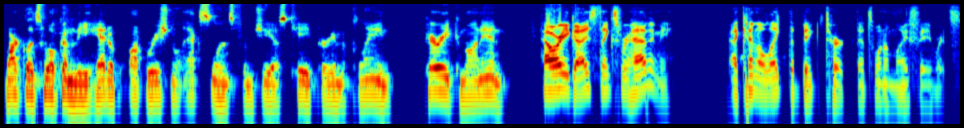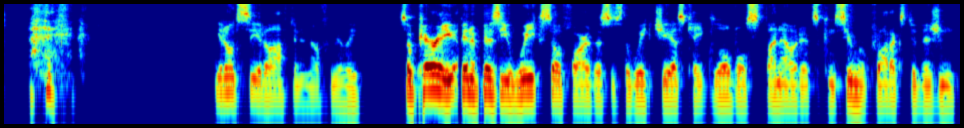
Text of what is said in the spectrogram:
Mark, let's welcome the head of operational excellence from GSK, Perry McLean. Perry, come on in. How are you guys? Thanks for having me. I kind of like the Big Turk. That's one of my favorites. you don't see it often enough, really. So, Perry, been a busy week so far. This is the week GSK Global spun out its consumer products division.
